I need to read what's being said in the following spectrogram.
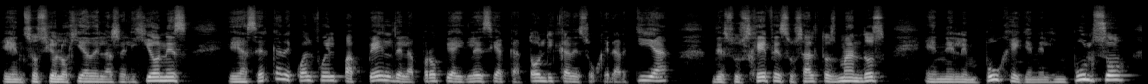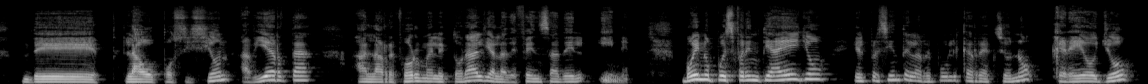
en sociología de las religiones, eh, acerca de cuál fue el papel de la propia Iglesia Católica, de su jerarquía, de sus jefes, sus altos mandos, en el empuje y en el impulso de la oposición abierta a la reforma electoral y a la defensa del INE. Bueno, pues frente a ello, el presidente de la República reaccionó, creo yo,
